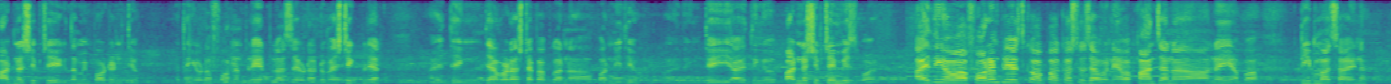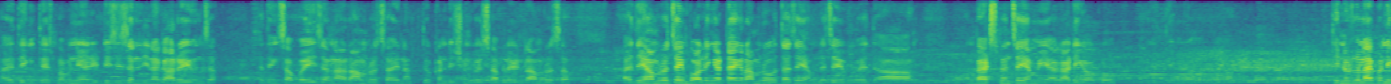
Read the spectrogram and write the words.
पार्टनरसिप चाहिँ एकदम इम्पोर्टेन्ट थियो। आई थिङ्क एउटा फरेन प्लेयर प्लस एउटा डोमेस्टिक प्लेयर आई थिङ्क त्यहाँबाट स्टेपअप गर्न पर्ने थियो। आई थिङ्क त्यही आई थिङ्क पार्टनरसिप चाहिँ मिस भयो। आई थिङ्क अब फरेन प्लेयर्सको अब कस्तो छ भने अब पाँचजना नै अब टिममा छ होइन? आई थिङ्क त्यसमा पनि अनि डिसिजन लिन गाह्रै हुन्छ। आई थिङ्क सबैजना राम्रो छ होइन? त्यो कन्डिसनको हिसाबले पनि राम्रो छ। आई थिङ्क हाम्रो चाहिँ बलिङ एट्याक राम्रो हुँदा चाहिँ हामीले चाहिँ ब्याट्सम्यान चाहिँ हामी अगाडि गएको थिङ्क अब तिनीहरूको लागि पनि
